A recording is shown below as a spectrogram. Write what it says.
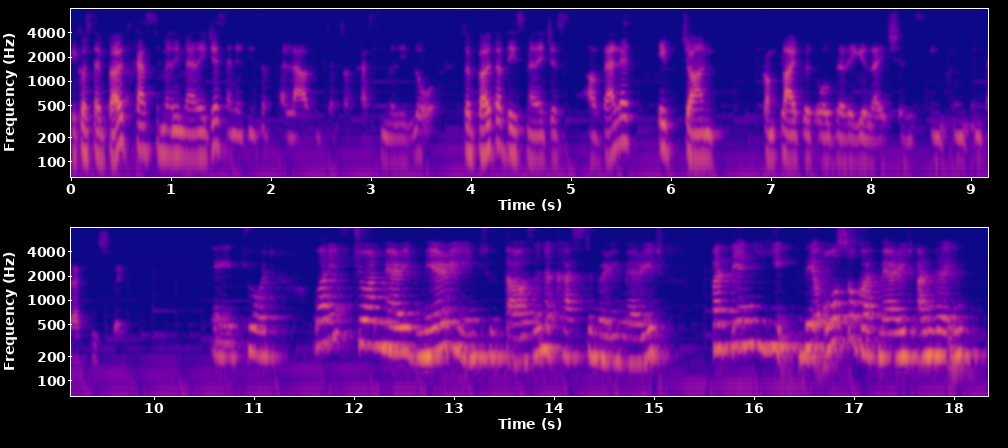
because they're both customary marriages and it is allowed in terms of customary law. So, both of these marriages are valid if John complied with all the regulations in, in, in that respect. Hey, George, what if John married Mary in 2000, a customary marriage? But then he, they also got married under in,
